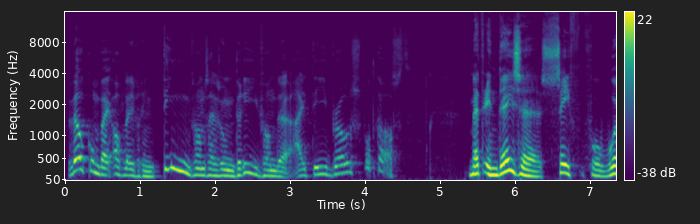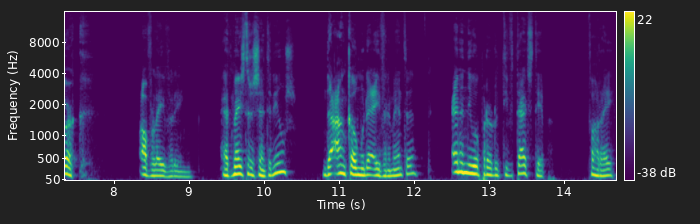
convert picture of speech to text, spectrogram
Welkom bij aflevering 10 van seizoen 3 van de IT Bros podcast. Met in deze Safe for Work aflevering het meest recente nieuws, de aankomende evenementen en een nieuwe productiviteitstip van Ray.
